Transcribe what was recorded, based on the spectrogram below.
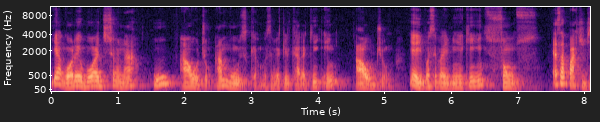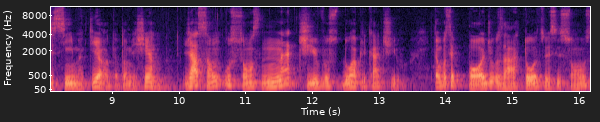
E agora eu vou adicionar o áudio, a música. Você vai clicar aqui em áudio. E aí você vai vir aqui em sons. Essa parte de cima aqui, ó, que eu estou mexendo, já são os sons nativos do aplicativo. Então você pode usar todos esses sons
